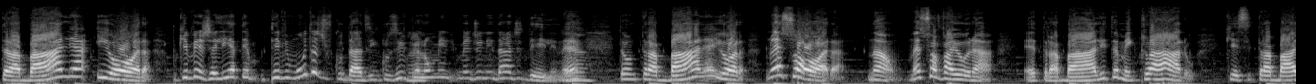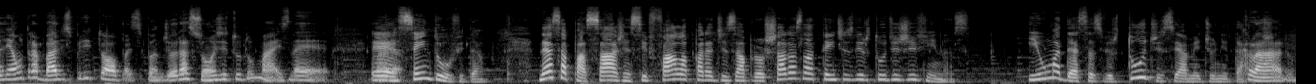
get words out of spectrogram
Trabalha e ora. Porque, veja, ele ter- teve muitas dificuldades, inclusive pela me- mediunidade dele, né? Então, trabalha e ora. Não é só ora, não. Não é só vai orar. É trabalho também. Claro que esse trabalho é um trabalho espiritual, participando de orações e tudo mais, né? É, Mara? sem dúvida. Nessa passagem se fala para desabrochar as latentes virtudes divinas. E uma dessas virtudes é a mediunidade. Claro.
